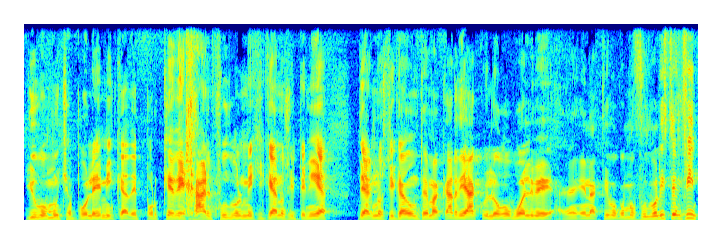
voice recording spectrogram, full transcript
y hubo mucha polémica de por qué deja el fútbol mexicano si tenía diagnosticado un tema cardíaco y luego vuelve en activo como futbolista. En fin,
